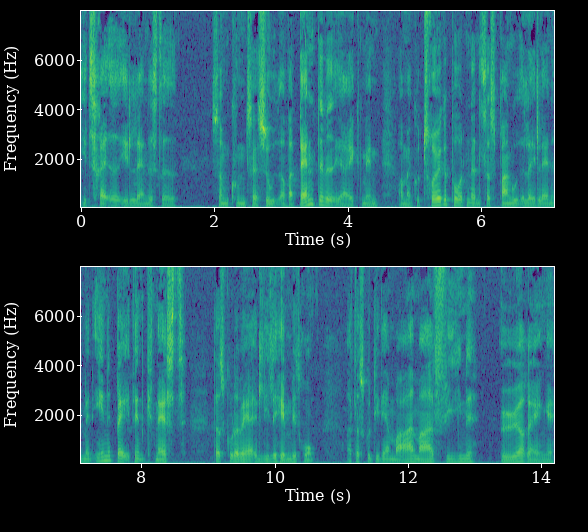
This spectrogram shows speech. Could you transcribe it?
i træet et eller andet sted, som kunne tages ud. Og hvordan, det ved jeg ikke, men om man kunne trykke på den, da den så sprang ud eller et eller andet. Men inde bag den knast, der skulle der være et lille hemmeligt rum, og der skulle de der meget, meget fine øreringe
